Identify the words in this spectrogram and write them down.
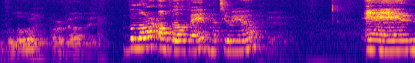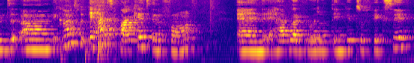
Velour or velvet? Velour or velvet material. Yeah. and um, it comes with, it has pockets in the front and it have like a little thingy to fix it.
